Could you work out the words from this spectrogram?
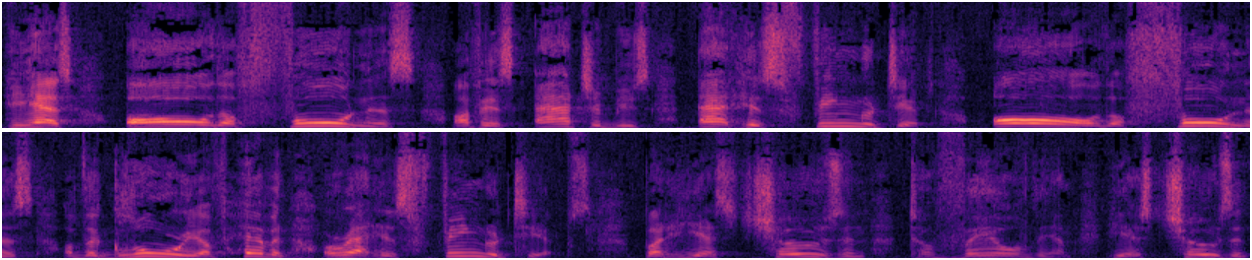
He has all the fullness of his attributes at his fingertips. All the fullness of the glory of heaven are at his fingertips. But he has chosen to veil them, he has chosen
